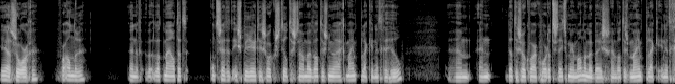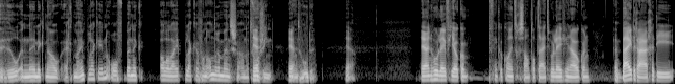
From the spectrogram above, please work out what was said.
ja, zorgen voor anderen. En wat mij altijd ontzettend inspireert is ook stil te staan bij wat is nu eigenlijk mijn plek in het geheel. Ehm, en dat is ook waar ik hoor dat steeds meer mannen mee bezig zijn. Wat is mijn plek in het geheel? En neem ik nou echt mijn plek in? Of ben ik allerlei plekken van andere mensen aan het Ja. voorzien? Ja. Aan het hoeden? Ja, en hoe lever je ook een, vind ik ook wel interessant altijd, hoe lever je nou ook een, een bijdrage die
